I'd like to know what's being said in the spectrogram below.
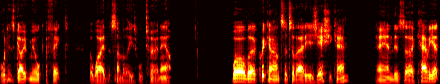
or does goat milk affect the way that some of these will turn out? Well, the quick answer to that is yes, you can. And there's a caveat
